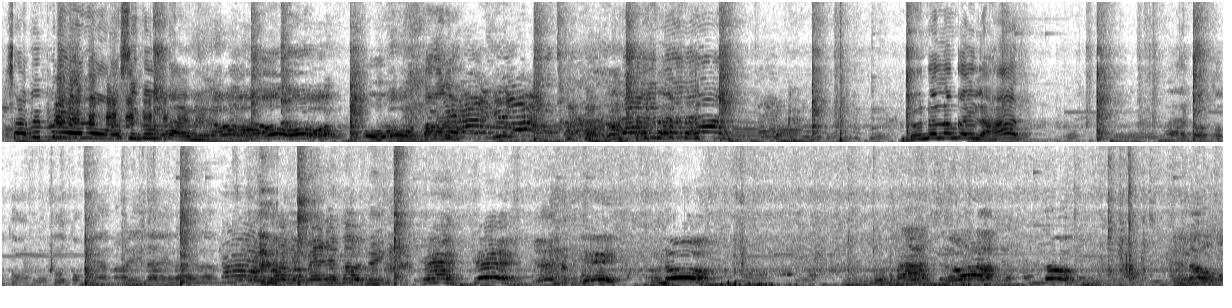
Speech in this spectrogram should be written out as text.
sabi pre ano, kasigutan. Oo, oo. Oo, puta ka na. Doon na lang kayo lahat. Ay, ito, tutok, tutok na yan. Ila, ila, ila. Ito, lumene to. Ge, ge. Ge. Ano? Na, dalawa. Ano? Dalawa.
